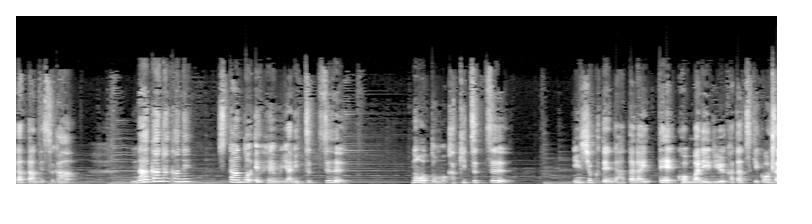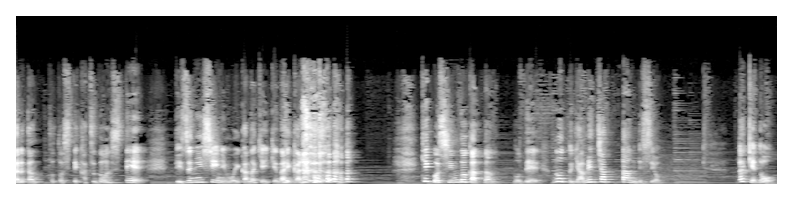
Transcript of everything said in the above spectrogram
だったんですが、なかなかね、 stand.fm やりつつ、ノートも書きつつ、飲食店で働いて、こんまり流片づけコンサルタントとして活動して、ディズニーシーにも行かなきゃいけないから 結構しんどかったので、ノートやめちゃったんですよ。だけど、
